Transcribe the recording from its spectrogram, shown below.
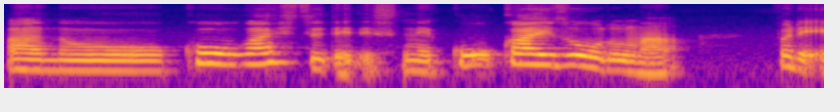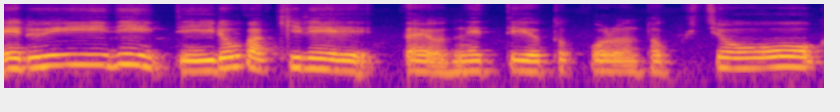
あの、高画質でですね、高解像度な、ぱり LED って色が綺麗だよねっていうところの特徴を、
